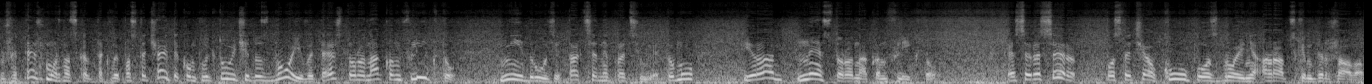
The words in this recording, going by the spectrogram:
Вже теж можна сказати, так ви постачаєте комплектуючи до зброї, ви теж сторона конфлікту. Ні, друзі, так це не працює. Тому Іран не сторона конфлікту. СРСР постачав купу озброєння арабським державам.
